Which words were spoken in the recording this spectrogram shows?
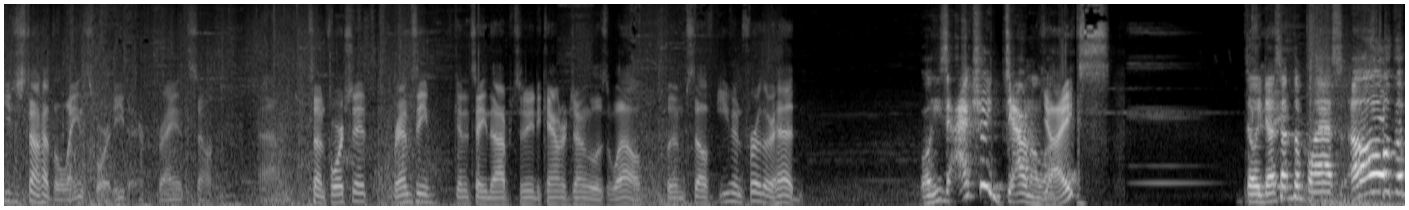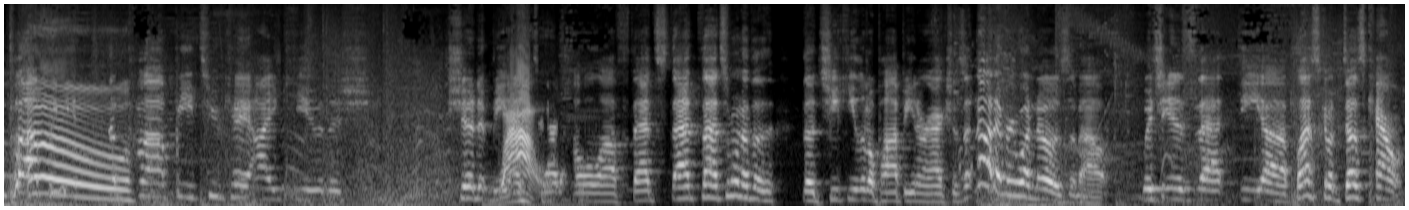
you just don't have the lanes for it either, right? So um, it's unfortunate. Remzi going to take the opportunity to counter jungle as well, put himself even further ahead. Well, he's actually down a lot. Yikes. So he does have the blast. Oh, the Poppy! Oh. The Poppy 2K IQ. The should be wow. Olaf. That's that that's one of the the cheeky little poppy interactions that not everyone knows about, which is that the uh, blast cone does count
